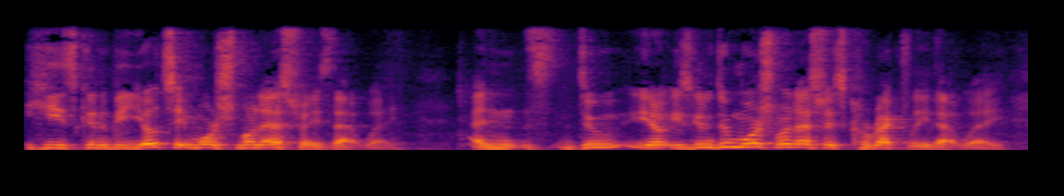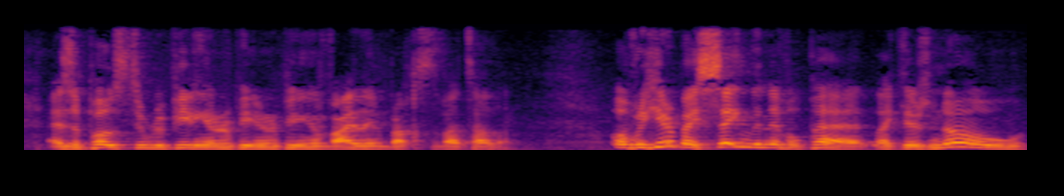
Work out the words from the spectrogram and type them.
he's going to be Yotze more Shemon Esreis that way. And do you know he's going to do more Shemon Esreis correctly that way, as opposed to repeating and repeating and repeating and violating brachas vatala. Over here, by saying the nivel peh, like there's no,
